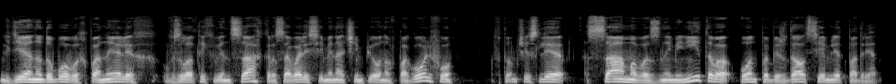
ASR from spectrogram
где на дубовых панелях в золотых венцах красовались имена чемпионов по гольфу, в том числе самого знаменитого он побеждал семь лет подряд.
